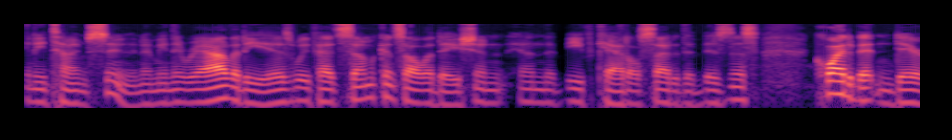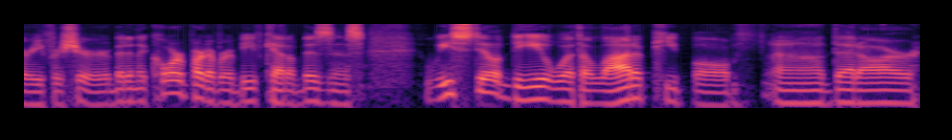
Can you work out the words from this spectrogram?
anytime soon. I mean, the reality is we've had some consolidation in the beef cattle side of the business, quite a bit in dairy for sure. But in the core part of our beef cattle business, we still deal with a lot of people uh, that are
